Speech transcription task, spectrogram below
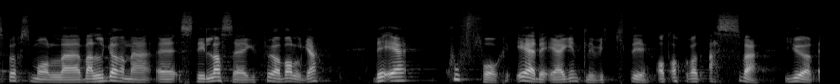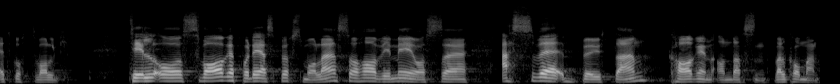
spørsmålene velgerne eh, stiller seg før valget, det er hvorfor er det egentlig viktig at akkurat SV gjør et godt valg? Til å svare på det spørsmålet så har vi med oss eh, SV-bautaen Karin Andersen. Velkommen.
